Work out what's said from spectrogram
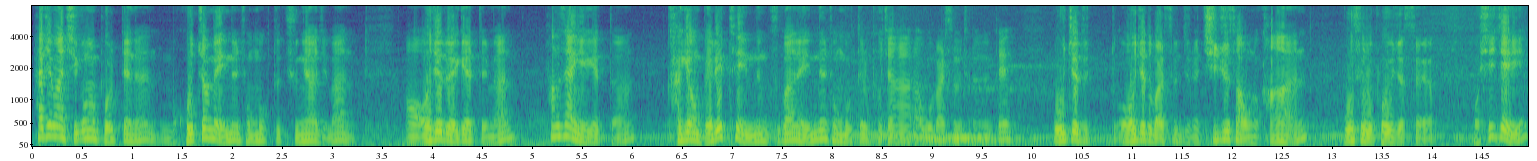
하지만 지금은 볼 때는 뭐 고점에 있는 종목도 중요하지만 어, 제도 얘기했지만 항상 얘기했던 가격 메리트에 있는 구간에 있는 종목들을 보자라고 말씀을 드렸는데 어제도 어제도 말씀드린 지주사 오늘 강한 모습을 보여줬어요. 뭐 CJ,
